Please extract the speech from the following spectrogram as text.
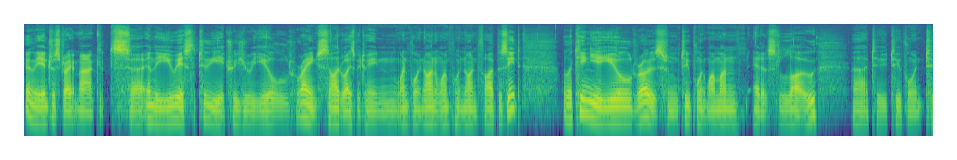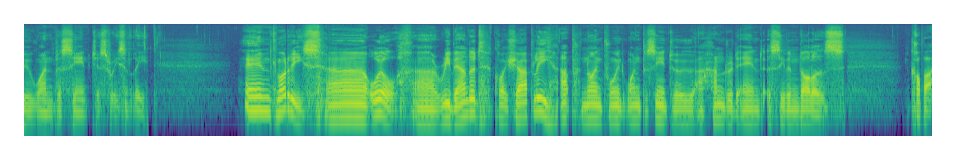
In the interest rate markets, uh, in the US, the two year Treasury yield ranged sideways between 1.9 and 1.95%, well, the 10 year yield rose from 2.11 at its low uh, to 2.21% just recently. And commodities, uh, oil uh, rebounded quite sharply, up 9.1% to $107. Copper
